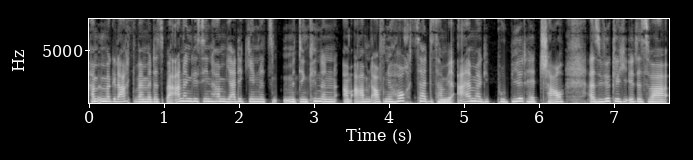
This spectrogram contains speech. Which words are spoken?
haben immer gedacht, wenn wir das bei anderen gesehen haben, ja, die gehen jetzt mit den Kindern am Abend auf eine Hochzeit. Das haben wir einmal probiert, hey, ciao. Also wirklich, das war,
